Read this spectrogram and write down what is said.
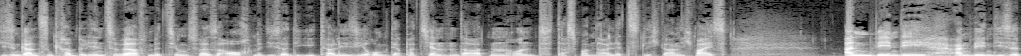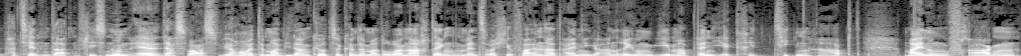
diesen ganzen Krempel hinzuwerfen, beziehungsweise auch mit dieser Digitalisierung der Patientendaten und dass man da letztlich gar nicht weiß, an wen die, an wen diese Patientendaten fließen. Nun, äh, das war's für heute mal wieder in Kürze. Könnt ihr mal drüber nachdenken, wenn es euch gefallen hat, einige Anregungen gegeben habt. Wenn ihr Kritiken habt, Meinungen, Fragen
